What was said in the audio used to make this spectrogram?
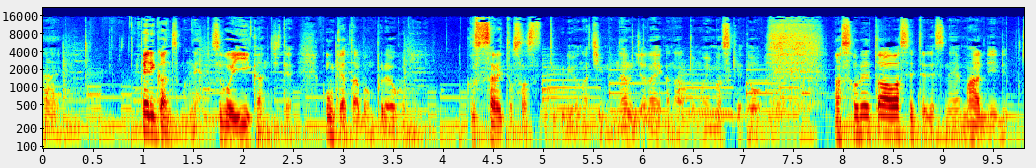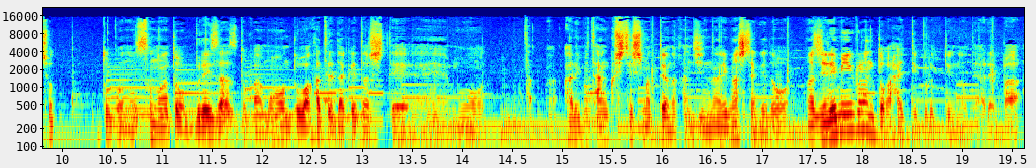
はいペリカンズもねすごいいい感じで今季は多分プレーオフにぐっさりとさせてくるようなチームになるんじゃないかなと思いますけど、まあ、それと合わせてですねまあちょっとこのその後ブレイザーズとかもう本当若手だけ出して、えー、もうある意味タンクしてしまったような感じになりましたけど、まあ、ジェレミー・グラントが入ってくるっていうのであれば、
